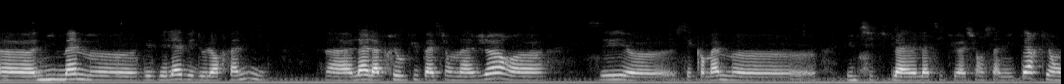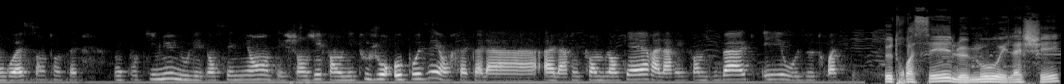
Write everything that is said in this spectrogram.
Euh, ni même euh, des élèves et de leurs familles. là, la préoccupation majeure, euh, c'est quand même une, la, la, situation sanitaire qui est angoissante en fait. On continue, nous les enseignants, d'échanger, enfin on est toujours opposés en fait à la, à la réforme bancaire, à la réforme du bac et aux E3C. E3C, le mot est lâché.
